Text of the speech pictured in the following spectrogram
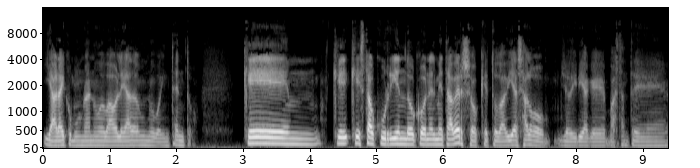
y ahora hay como una nueva oleada, un nuevo intento. ¿Qué, ¿Qué, está ocurriendo con el metaverso? Que todavía es algo, yo diría que bastante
